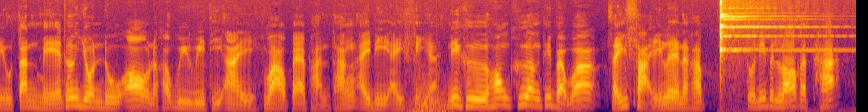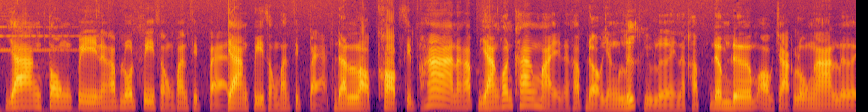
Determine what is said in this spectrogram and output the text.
นิวตันเมตร เครื่องยนต์ดูอัลนะครับ VVTi วาล์วแปรผันทั้ง IDI เสีย นี่คือห้องเครื่องที่แบบว่าใส ๆ เลยนะครับ ตัวนี้เป็นล้อกระทะยางตรงปีนะครับรถปี 2018 ยางปี 2018 ดันหลบขอบ 15 นะครับ ยางค่อนข้างใหม่นะครับ ดอกยังลึกอยู่เลยนะครับ เดิมๆ ออกจากโรงงานเลย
